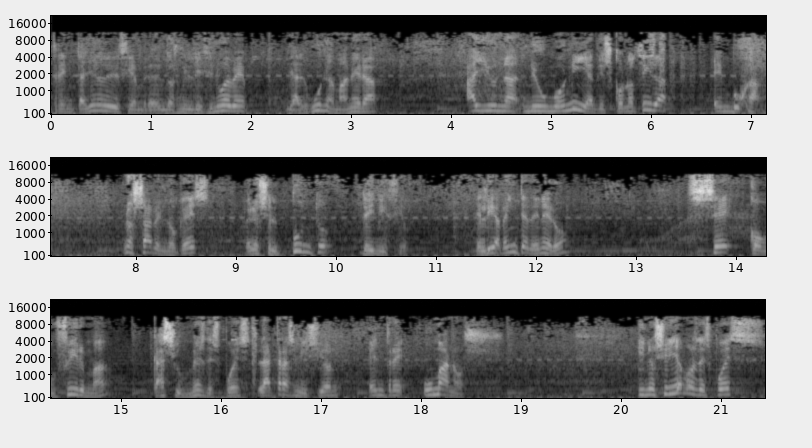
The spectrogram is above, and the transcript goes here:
31 de diciembre del 2019, de alguna manera, hay una neumonía desconocida en Wuhan. No saben lo que es, pero es el punto de inicio. El día 20 de enero se confirma, casi un mes después, la transmisión entre humanos. Y nos iríamos después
